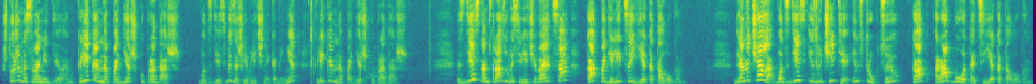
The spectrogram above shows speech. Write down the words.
что же мы с вами делаем? Кликаем на поддержку продаж вот здесь вы зашли в личный кабинет, кликаем на поддержку продаж. Здесь нам сразу высвечивается, как поделиться e-каталогом. Для начала вот здесь изучите инструкцию, как работать с e-каталогом.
